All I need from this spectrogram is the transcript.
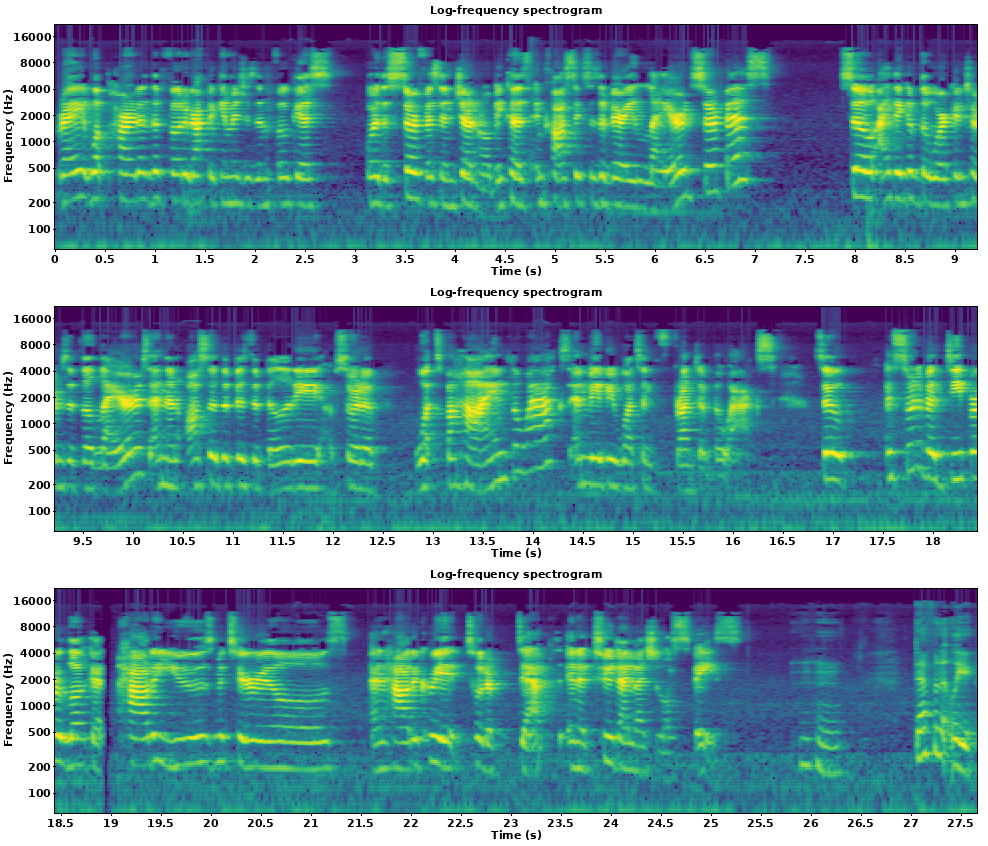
right? What part of the photographic image is in focus or the surface in general? Because encaustics is a very layered surface. So I think of the work in terms of the layers and then also the visibility of sort of what's behind the wax and maybe what's in front of the wax. So it's sort of a deeper look at how to use materials and how to create sort of depth in a two dimensional space. Mm-hmm. Definitely.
